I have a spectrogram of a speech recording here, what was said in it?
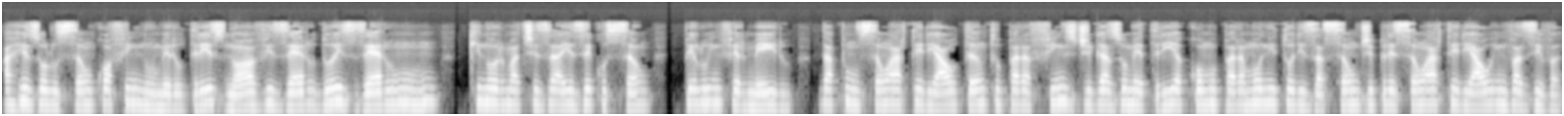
a Resolução COFIN número 39020111, que normatiza a execução, pelo enfermeiro, da punção arterial tanto para fins de gasometria como para monitorização de pressão arterial invasiva,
